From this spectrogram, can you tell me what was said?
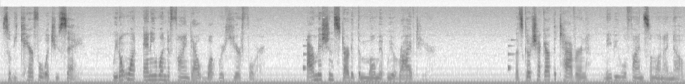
so be careful what you say. We don't want anyone to find out what we're here for. Our mission started the moment we arrived here. Let's go check out the tavern. Maybe we'll find someone I know.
